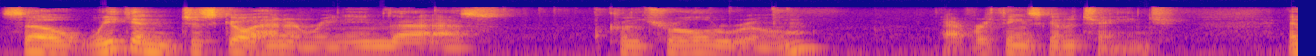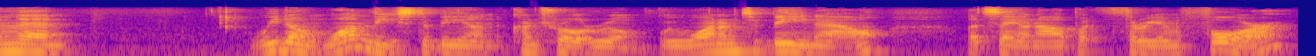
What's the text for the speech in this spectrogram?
so we can just go ahead and rename that as control room. Everything's going to change. And then we don't want these to be on control room. We want them to be now, let's say on output 3 and 4.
